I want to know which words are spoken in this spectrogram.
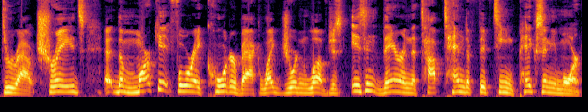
throughout trades. Uh, the market for a quarterback like Jordan Love just isn't there in the top 10 to 15 picks anymore.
